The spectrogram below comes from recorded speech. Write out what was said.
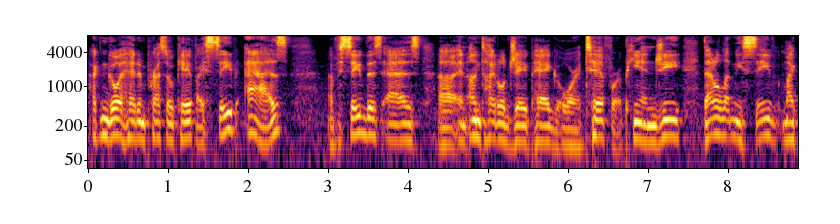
I can go ahead and press OK. If I save as, if I save this as uh, an untitled JPEG or a TIFF or a PNG, that'll let me save my,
